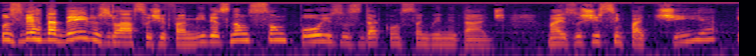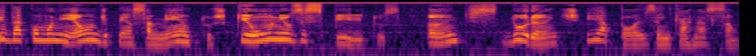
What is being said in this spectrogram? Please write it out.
os verdadeiros laços de famílias não são, pois, os da consanguinidade, mas os de simpatia e da comunhão de pensamentos que une os espíritos antes, durante e após a encarnação.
